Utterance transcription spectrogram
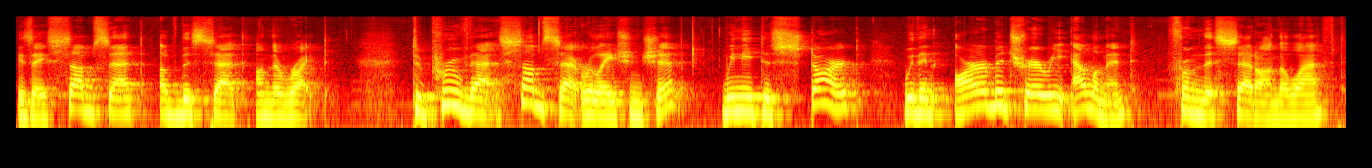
is a subset of the set on the right. To prove that subset relationship, we need to start with an arbitrary element from the set on the left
